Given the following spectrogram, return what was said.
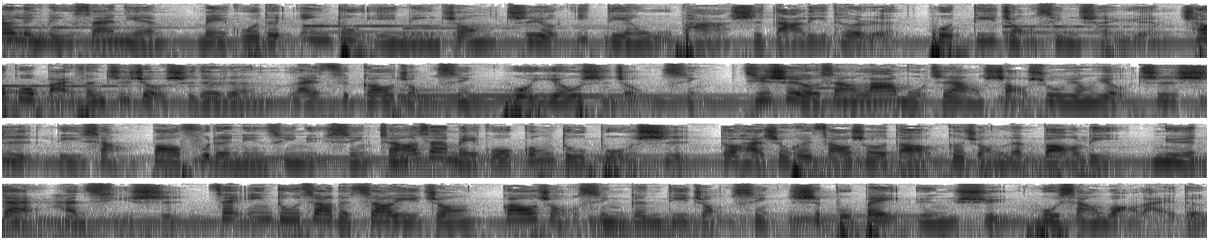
二零零三年，美国的印度移民中只有一点五趴是达利特人或低种姓成员，超过百分之九十的人来自高种姓或优势种姓。即使有像拉姆这样少数拥有知识、理想、抱负的年轻女性，想要在美国攻读博士，都还是会遭受到各种冷暴力、虐待和歧视。在印度教的教义中，高种姓跟低种姓是不被允许互相往来的，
